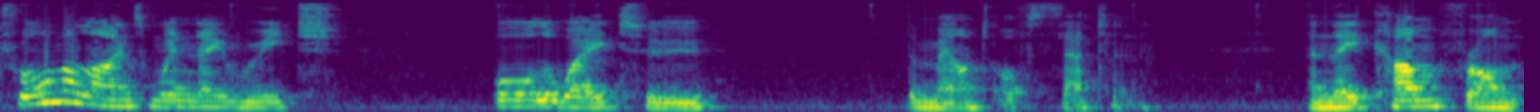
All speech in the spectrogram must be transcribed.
trauma lines when they reach all the way to the Mount of Saturn. And they come from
